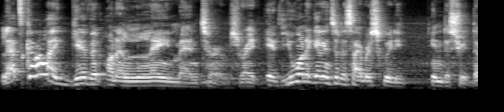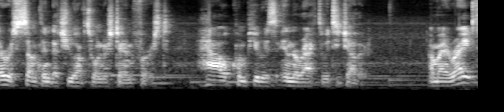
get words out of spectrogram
let's kind of like give it on a layman terms, right? If you want to get into the cybersecurity industry, there is something that you have to understand first, how computers interact with each other. Am I right?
